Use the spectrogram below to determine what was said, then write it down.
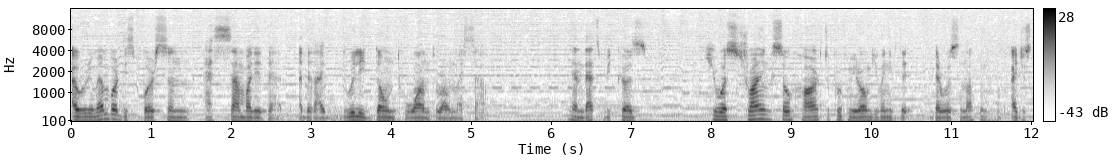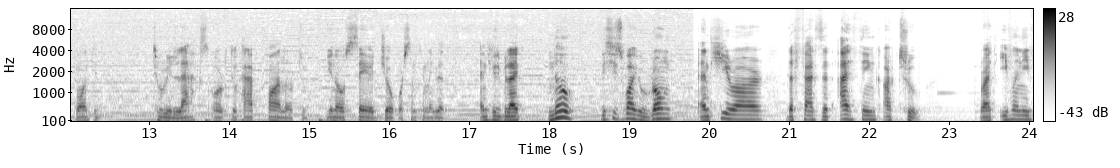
I remember this person as somebody that that I really don't want around myself. And that's because he was trying so hard to prove me wrong even if the, there was nothing I just wanted to relax or to have fun or to you know say a joke or something like that. And he'd be like, "No, this is why you're wrong and here are the facts that I think are true." Right? Even if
